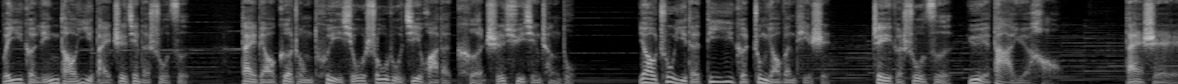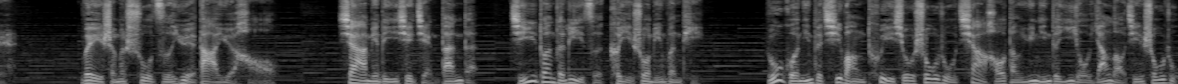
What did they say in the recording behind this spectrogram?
为一个零到一百之间的数字，代表各种退休收入计划的可持续性程度。要注意的第一个重要问题是，这个数字越大越好，但是。为什么数字越大越好？下面的一些简单的、极端的例子可以说明问题。如果您的期望退休收入恰好等于您的已有养老金收入，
